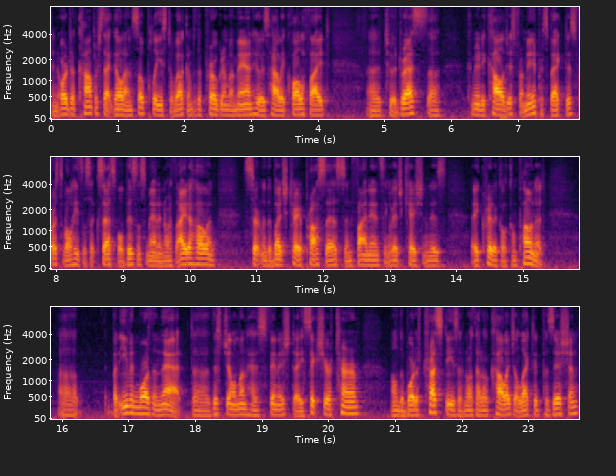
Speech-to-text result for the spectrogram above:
In order to accomplish that goal, I'm so pleased to welcome to the program a man who is highly qualified uh, to address uh, community colleges from many perspectives. First of all, he's a successful businessman in North Idaho, and certainly the budgetary process and financing of education is a critical component. Uh, but even more than that, uh, this gentleman has finished a six-year term on the Board of Trustees of North Idaho College, elected position,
